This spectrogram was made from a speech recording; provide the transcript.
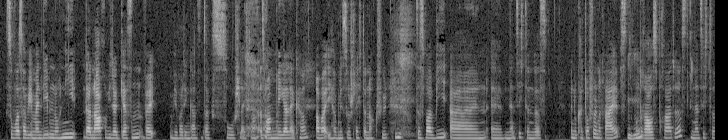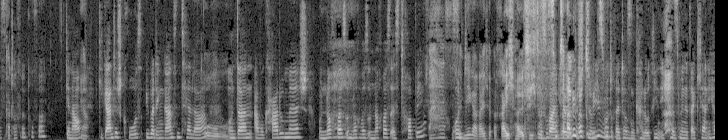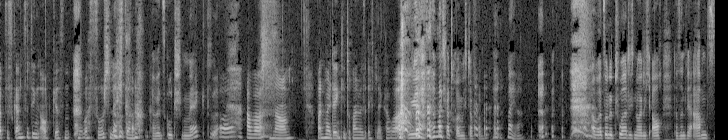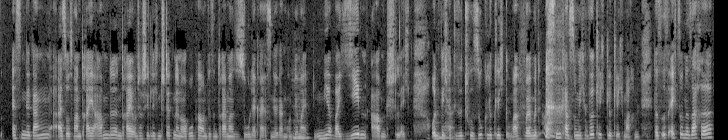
sowas habe ich in meinem Leben noch nie danach wieder gegessen, weil mir war den ganzen Tag so schlecht danach. Es war mega lecker, aber ich habe mich so schlecht danach gefühlt. Das war wie ein, äh, wie nennt sich denn das? Wenn du Kartoffeln reibst mhm. und rausbratest, wie nennt sich das? Kartoffelpuffer? Genau, ja. gigantisch groß über den ganzen Teller oh. und dann Avocado-Mesh und noch was und noch was und noch was als Topping. Was? Das und ist ja mega reich, reichhaltig. Das, das ist waren, total ich, bestimmt so 3000 Kalorien. Ich kann es mir nicht erklären. Ich habe das ganze Ding aufgegessen. Mir war so schlecht danach. Ja, wenn es gut schmeckt. Ja. Aber na, manchmal denke ich dran, weil es echt lecker war. Ja, manchmal träume ich davon. Naja. Aber so eine Tour hatte ich neulich auch. Da sind wir abends essen gegangen. Also es waren drei Abende in drei unterschiedlichen Städten in Europa und wir sind dreimal so lecker essen gegangen. Und mhm. mir, mir war jeden Abend schlecht. Und oh mich hat diese Tour so glücklich gemacht, weil mit Essen kannst du mich wirklich glücklich machen. Das ist echt so eine Sache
